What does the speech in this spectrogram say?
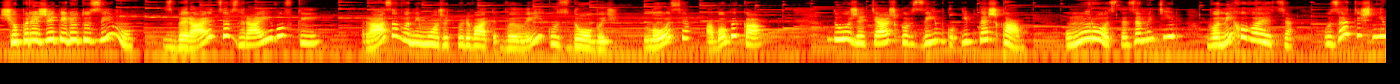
Щоб пережити люту зиму, збираються в зграї вовки. Разом вони можуть полювати велику здобич, лося або бика. Дуже тяжко взимку і пташкам. У мороз та заметіль вони ховаються у затишні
